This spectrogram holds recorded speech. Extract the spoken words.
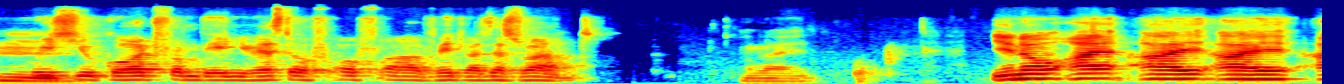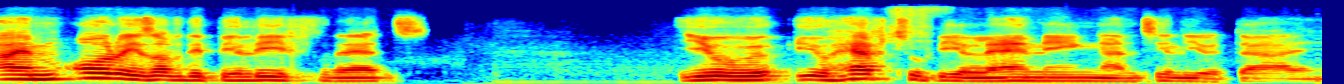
mm. which you got from the University of, of uh, Witwatersrand. Right. You know, I, I, I, I'm always of the belief that you, you have to be learning until you die.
